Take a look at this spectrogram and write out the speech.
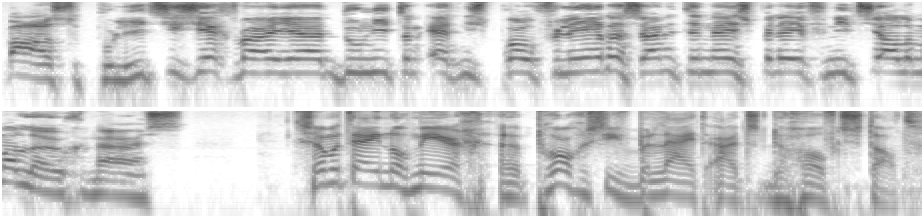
Maar als de politie zegt wij eh, doen niet aan etnisch profileren, dan zijn het ineens per definitie allemaal leugenaars. Zometeen nog meer eh, progressief beleid uit de hoofdstad.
